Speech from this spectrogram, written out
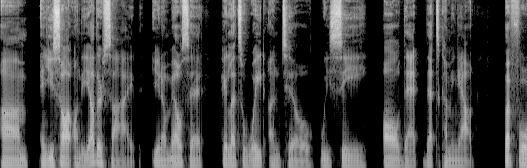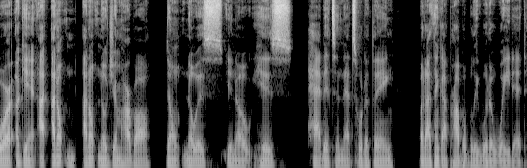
um, and you saw it on the other side. You know, Mel said, "Hey, let's wait until we see all that that's coming out." But for again, I, I don't I don't know Jim Harbaugh, don't know his you know his habits and that sort of thing. But I think I probably would have waited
